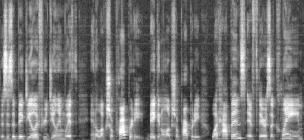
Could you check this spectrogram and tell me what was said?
This is a big deal if you're dealing with intellectual property, big intellectual property. What happens if there's a claim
